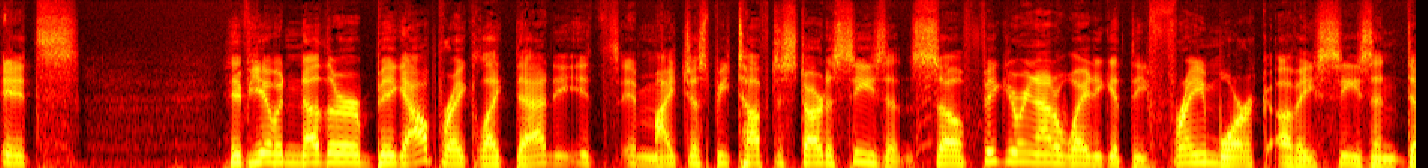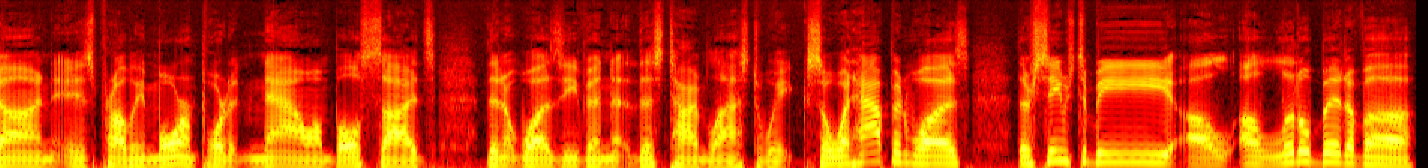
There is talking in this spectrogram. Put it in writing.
it's if you have another big outbreak like that, it's it might just be tough to start a season. So figuring out a way to get the framework of a season done is probably more important now on both sides than it was even this time last week. So what happened was there seems to be a, a little bit of a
